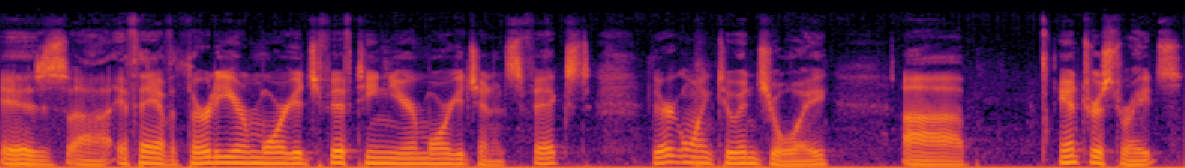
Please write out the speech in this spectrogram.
is uh, if they have a 30 year mortgage 15 year mortgage and it's fixed they're going to enjoy uh, interest rates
